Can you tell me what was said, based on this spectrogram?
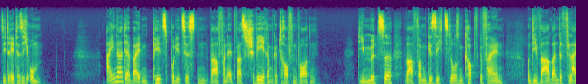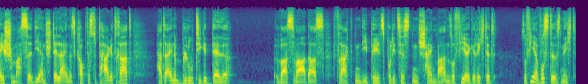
Sie drehte sich um. Einer der beiden Pilzpolizisten war von etwas Schwerem getroffen worden. Die Mütze war vom gesichtslosen Kopf gefallen, und die wabernde Fleischmasse, die anstelle eines Kopfes zutage trat, hatte eine blutige Delle. Was war das? fragten die Pilzpolizisten scheinbar an Sophia gerichtet. Sophia wusste es nicht.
